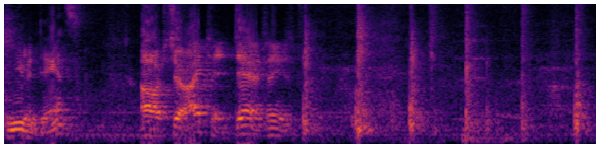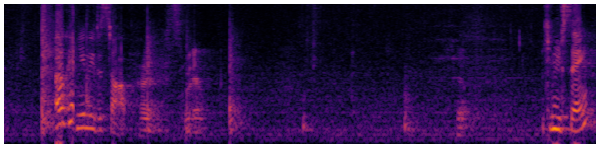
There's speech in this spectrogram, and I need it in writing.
Can you even dance? Oh, sure, I can dance. I can just, Okay, you need to stop. yes, ma'am. Can you sing?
